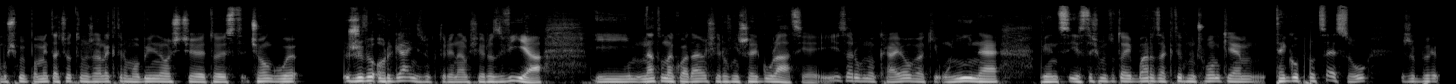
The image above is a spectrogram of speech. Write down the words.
musimy pamiętać o tym, że elektromobilność to jest ciągły żywy organizm, który nam się rozwija i na to nakładają się również regulacje i zarówno krajowe, jak i unijne, więc jesteśmy tutaj bardzo aktywnym członkiem tego procesu, żeby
